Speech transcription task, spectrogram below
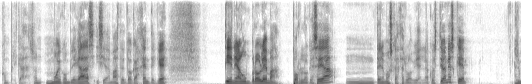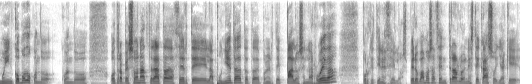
complicadas, son muy complicadas y si además te toca gente que tiene algún problema por lo que sea, mm, tenemos que hacerlo bien. La cuestión es que es muy incómodo cuando, cuando otra persona trata de hacerte la puñeta, trata de ponerte palos en la rueda porque tiene celos. Pero vamos a centrarlo en este caso, ya que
